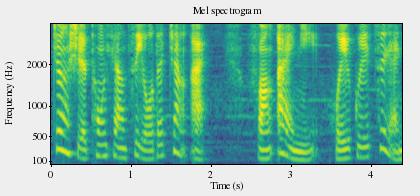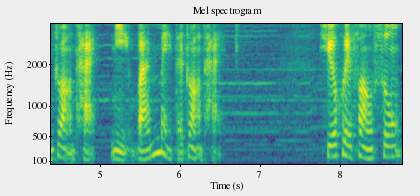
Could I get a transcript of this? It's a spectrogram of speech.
正是通向自由的障碍，妨碍你回归自然状态，你完美的状态。学会放松，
